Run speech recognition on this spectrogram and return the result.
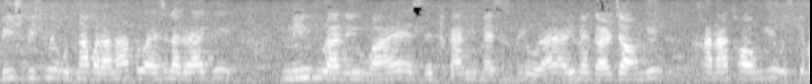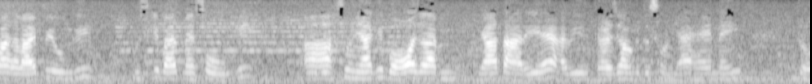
बीच बीच में उठना पड़ा ना तो ऐसे लग रहा है कि नींद पूरा नहीं हुआ है, इसलिए थकान की महसूस भी हो रहा है। अभी मैं घर जाऊँगी, खाना खाऊँगी, उसके बाद हवाई पीऊँगी, उसके बाद मैं सोऊँगी। सोनिया की बहुत ज़्यादा याद आ रही है। अभी घर जाऊँगी तो सोनिया है नहीं तो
